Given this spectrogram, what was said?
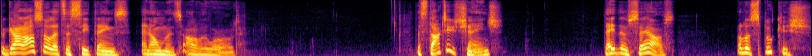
But God also lets us see things and omens all over the world. The stock exchange, they themselves are a little spookish.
